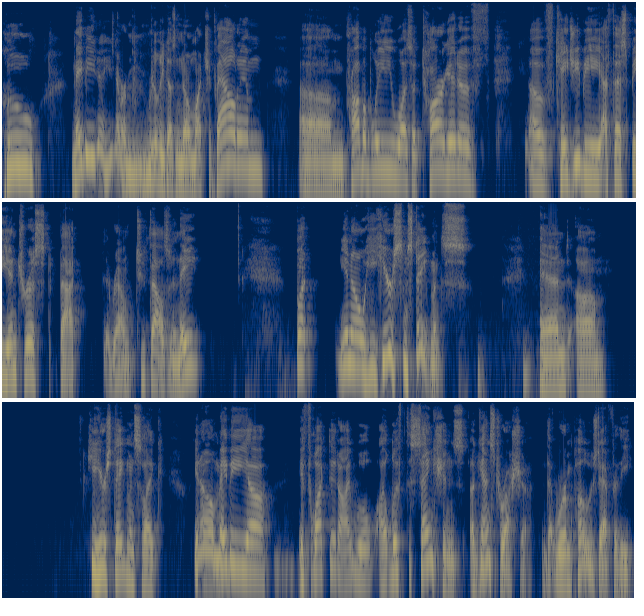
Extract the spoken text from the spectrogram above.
who maybe he never really doesn't know much about him. Um, probably was a target of of KGB FSB interest back around 2008. But you know, he hears some statements, and um, he hears statements like, you know, maybe uh, if elected, I will I'll lift the sanctions against Russia that were imposed after the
